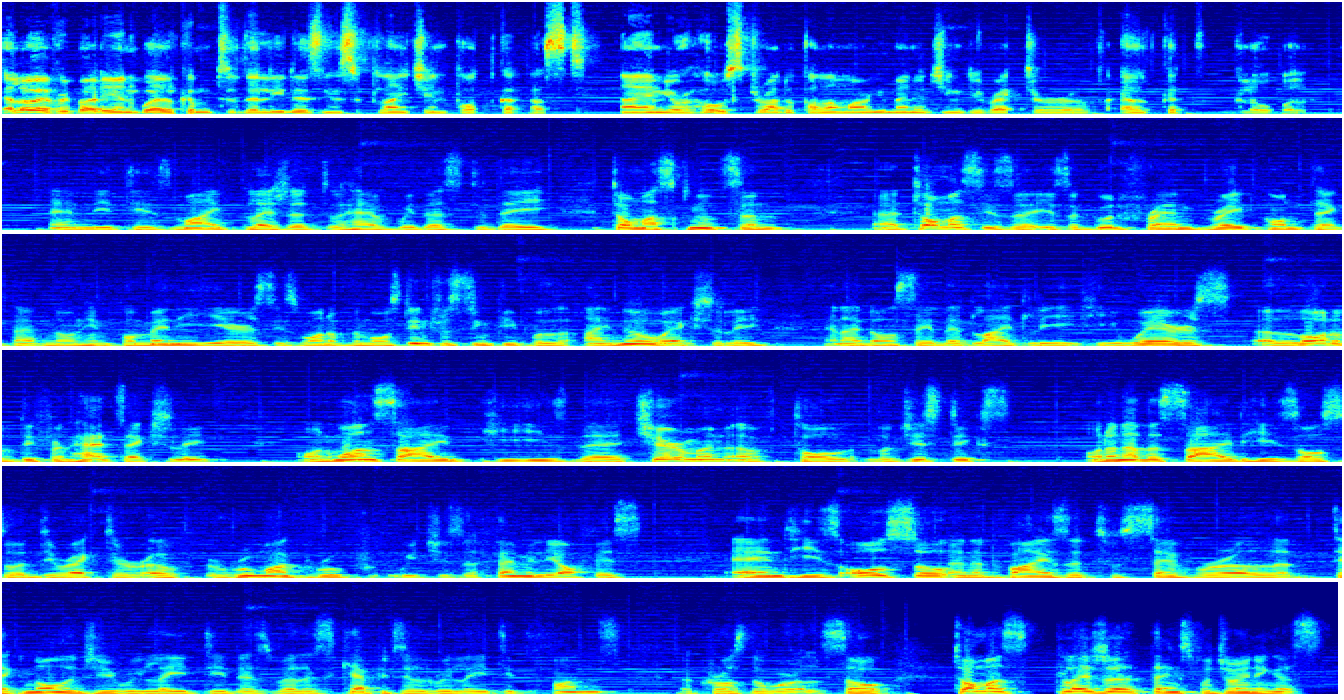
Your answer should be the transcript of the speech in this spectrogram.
Hello, everybody, and welcome to the Leaders in Supply Chain podcast. I am your host, Radu Palamariu, Managing Director of Alcott Global. And it is my pleasure to have with us today Thomas Knudsen. Uh, Thomas is a, is a good friend, great contact. I've known him for many years. He's one of the most interesting people I know, actually, and I don't say that lightly. He wears a lot of different hats, actually. On one side, he is the chairman of Toll Logistics, on another side, he's also a director of Ruma Group, which is a family office, and he's also an advisor to several technology related as well as capital related funds across the world. So, Thomas, pleasure. Thanks for joining us.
